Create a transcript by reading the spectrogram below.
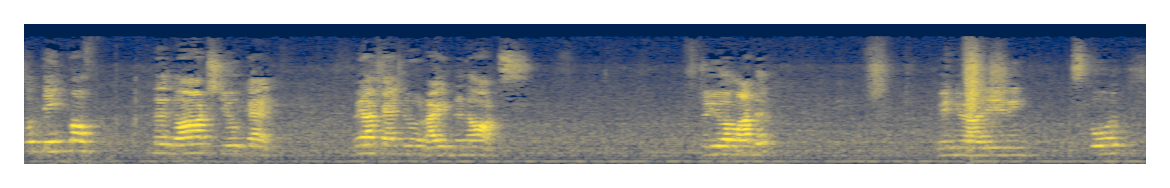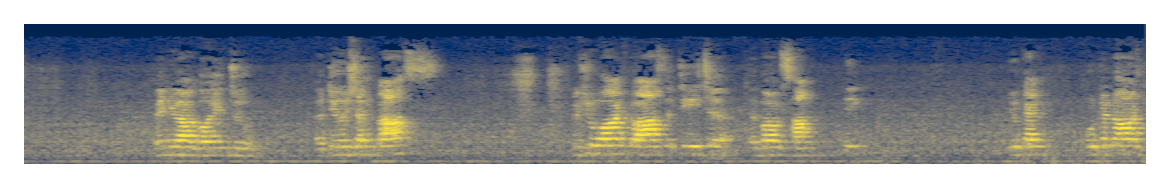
So think of the notes you can. Where can you write the notes? To your mother? When you are leaving school? When you are going to a tuition class? If you want to ask the teacher about something, you can put a note.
